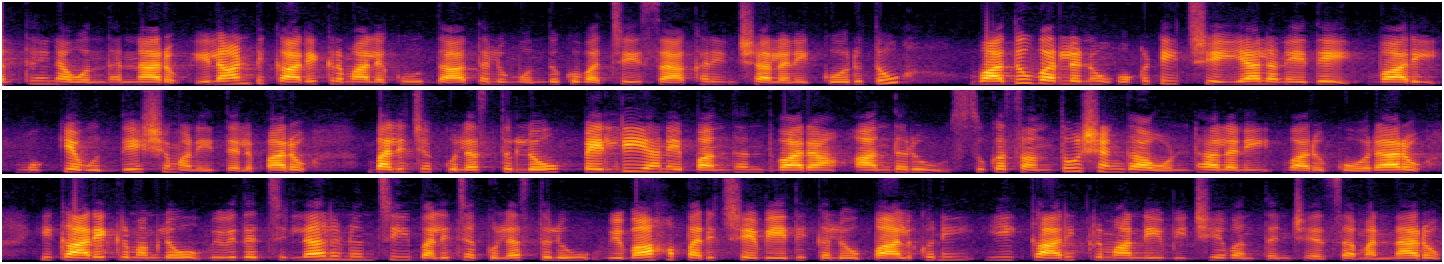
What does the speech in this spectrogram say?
ఎంతైనా ఉందన్నారు. ఇలాంటి కార్యక్రమాలకు దాతలు ముందుకు వచ్చి సహకరించాలని కోరుతూ వధూవరులను ఒకటి చేయాలనేదే వారి ముఖ్య ఉద్దేశమని తెలిపారు. బలిజ కులస్తుల్లో పెళ్ళి అనే బంధం ద్వారా అందరూ సుఖ సంతోషంగా ఉండాలని వారు కోరారు. ఈ కార్యక్రమంలో వివిధ జిల్లాల నుంచి బలిజ కులస్తులు వివాహ పరిచయ వేదికలో పాల్గొని ఈ కార్యక్రమాన్ని విజయవంతం చేశామన్నారు.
